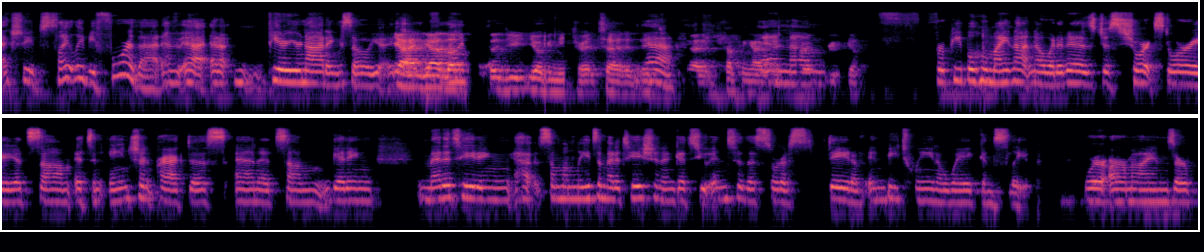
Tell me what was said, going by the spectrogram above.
actually, slightly before that, have, uh, Peter, you're nodding, so yeah, yeah, yeah I love yoga nidra. It's, uh, yeah. It's, uh, something I and, um, for people who might not know what it is, just short story. It's um, it's an ancient practice, and it's um, getting meditating, someone leads a meditation and gets you into this sort of state of in between awake and sleep, where our minds are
